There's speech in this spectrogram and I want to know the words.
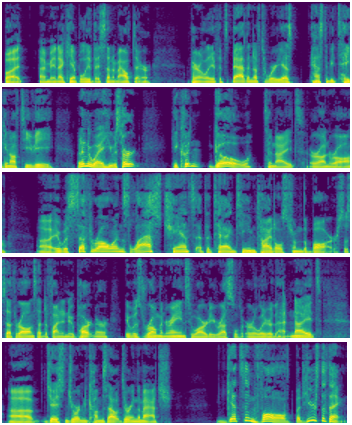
but I mean, I can't believe they sent him out there. Apparently, if it's bad enough to where he has has to be taken off TV. But anyway, he was hurt. He couldn't go tonight or on Raw. Uh, it was Seth Rollins' last chance at the tag team titles from the bar. So Seth Rollins had to find a new partner. It was Roman Reigns, who already wrestled earlier that night. Uh, Jason Jordan comes out during the match, gets involved. But here's the thing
